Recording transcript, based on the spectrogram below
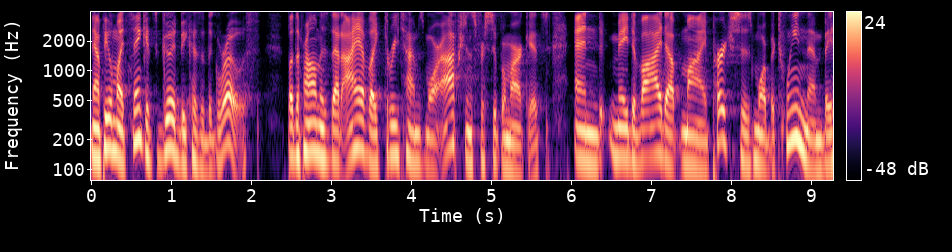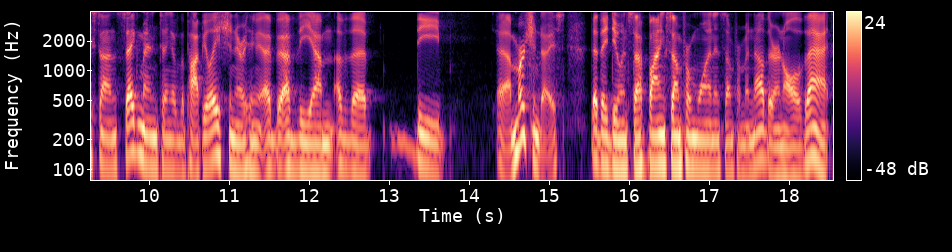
Now, people might think it's good because of the growth, but the problem is that I have like three times more options for supermarkets and may divide up my purchases more between them based on segmenting of the population, and everything of, of the um, of the the uh, merchandise that they do and stuff, buying some from one and some from another, and all of that.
